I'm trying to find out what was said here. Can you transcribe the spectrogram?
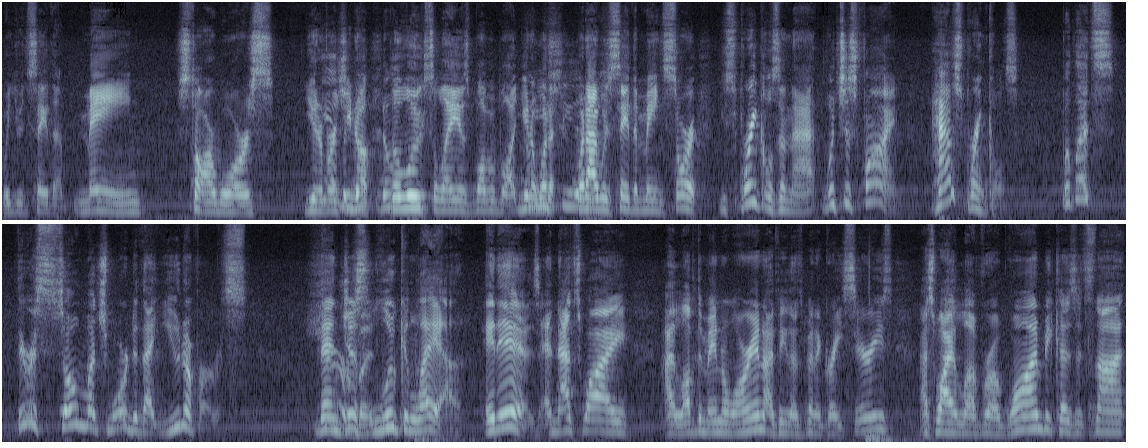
what you would say the main Star Wars universe. but you know, don't- don't- the Luke's, the Leia's, blah blah blah. You know Don't you what? What I would say the main story. You sprinkles in that, which is fine. Have sprinkles, but let's. There is so much more to that universe than Sure, just but- Luke and Leia. It is, and that's why I love the Mandalorian. I think that's been a great series. That's why I love Rogue One because it's not.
